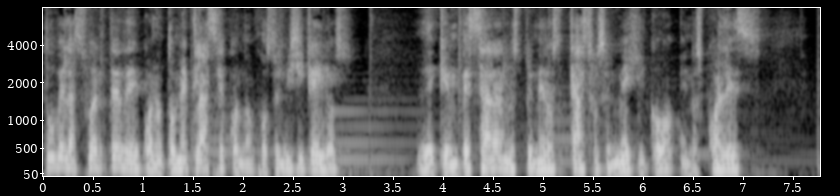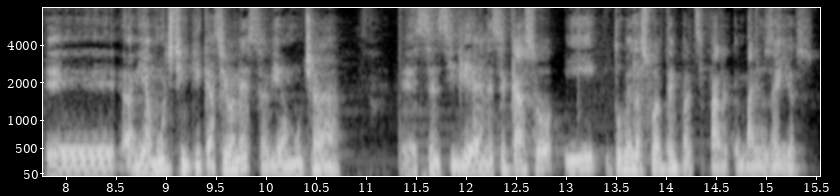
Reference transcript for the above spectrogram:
tuve la suerte de cuando tomé clase con don José Luis Siqueiros, de que empezaran los primeros casos en México en los cuales eh, había muchas implicaciones, había mucha eh, sensibilidad en ese caso y tuve la suerte de participar en varios de ellos.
